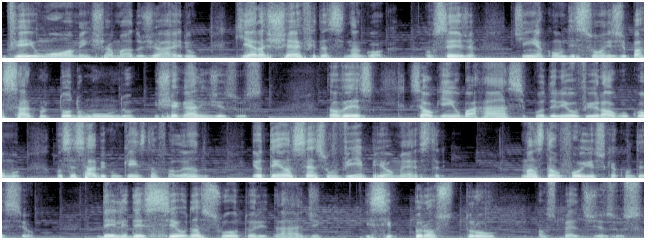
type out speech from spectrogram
veio um homem chamado Jairo, que era chefe da sinagoga, ou seja, tinha condições de passar por todo mundo e chegar em Jesus. Talvez, se alguém o barrasse, poderia ouvir algo como: Você sabe com quem está falando? Eu tenho acesso VIP ao Mestre. Mas não foi isso que aconteceu. Ele desceu da sua autoridade e se prostrou aos pés de Jesus.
